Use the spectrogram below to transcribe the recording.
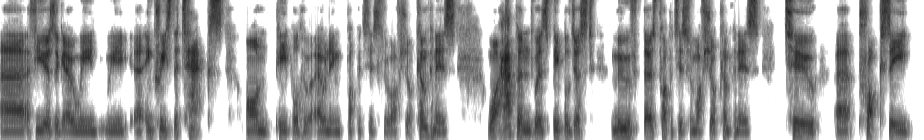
Uh, a few years ago, we we uh, increased the tax on people who are owning properties through offshore companies. What happened was people just moved those properties from offshore companies to uh, proxy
